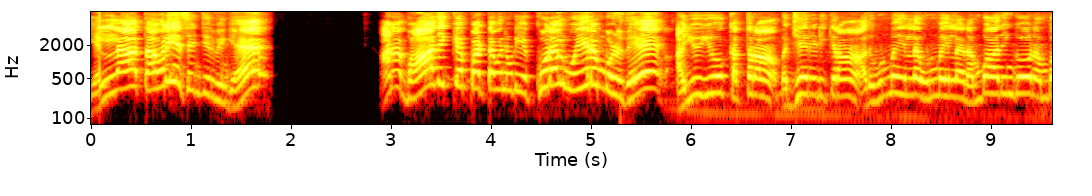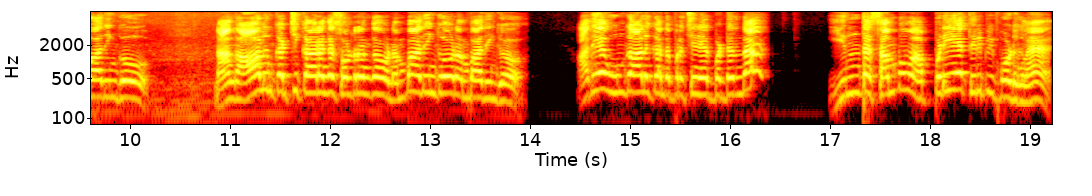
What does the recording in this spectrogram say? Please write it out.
எல்லா தவறையும் செஞ்சிருவீங்க. ஆனா பாதிக்கப்பட்டவனுடைய குரல் உயரும் பொழுது ஐயோ கத்துறான் பஜ்ஜேர் அடிக்கிறான். அது உண்மை இல்லை உண்மை இல்லை நம்பாதீங்கோ நம்பாதீங்கோ. நாங்கள் ஆளும் கட்சிக்காரங்க சொல்கிறோங்கோ நம்பாதீங்கோ நம்பாதீங்கோ. அதே உங்க ஆளுக்கு அந்த பிரச்சனை ஏற்பட்டிருந்தா இந்த சம்பவம் அப்படியே திருப்பி போடுங்களேன்.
